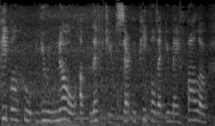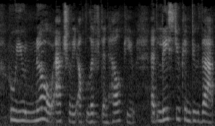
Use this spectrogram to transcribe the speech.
people who you know uplift you, certain people that you may follow who you know actually uplift and help you. At least you can do that.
